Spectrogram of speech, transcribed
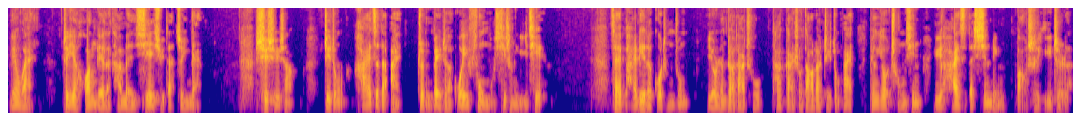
另外，这也还给了他们些许的尊严。事实上。这种孩子的爱，准备着为父母牺牲一切。在排列的过程中，有人表达出他感受到了这种爱，并又重新与孩子的心灵保持一致了。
